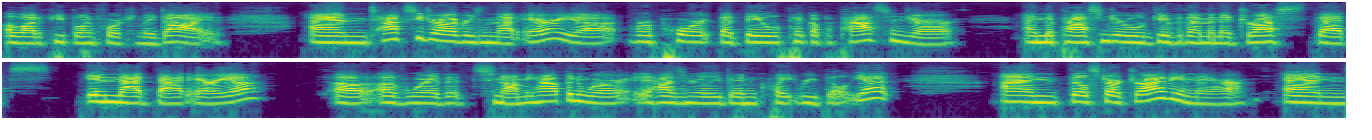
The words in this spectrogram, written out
a lot of people unfortunately died. And taxi drivers in that area report that they will pick up a passenger and the passenger will give them an address that's in that bad area uh, of where the tsunami happened where it hasn't really been quite rebuilt yet. And they'll start driving there and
